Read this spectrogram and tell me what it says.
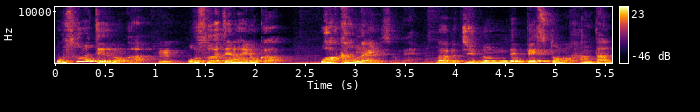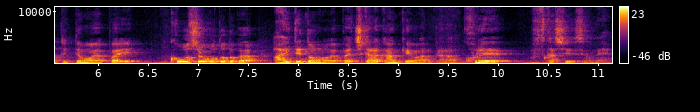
恐れてるのか、うん。恐れてないのか分かんないんですよね。だから自分でベストの判断といってもやっぱり交渉事とか相手とのやっぱり力関係はあるからこれ難しいですよね。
